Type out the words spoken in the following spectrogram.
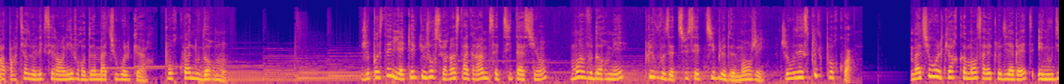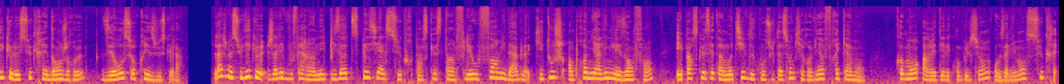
à partir de l'excellent livre de Matthew Walker, Pourquoi nous dormons? Je postais il y a quelques jours sur Instagram cette citation Moins vous dormez, plus vous êtes susceptible de manger. Je vous explique pourquoi. Matthew Walker commence avec le diabète et nous dit que le sucre est dangereux, zéro surprise jusque-là. Là, je me suis dit que j'allais vous faire un épisode spécial sucre parce que c'est un fléau formidable qui touche en première ligne les enfants et parce que c'est un motif de consultation qui revient fréquemment. Comment arrêter les compulsions aux aliments sucrés?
